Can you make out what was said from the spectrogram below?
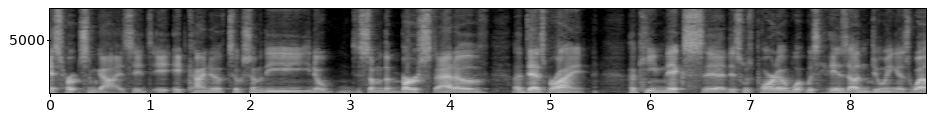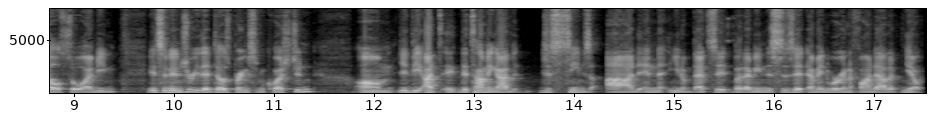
has hurt some guys. It, it, it, kind of took some of the, you know, some of the burst out of uh, Dez Bryant. Hakeem Nicks, uh, this was part of what was his undoing as well. So, I mean, it's an injury that does bring some question. Um, the the timing of it just seems odd, and you know that's it. But I mean, this is it. I mean, we're going to find out. You know,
